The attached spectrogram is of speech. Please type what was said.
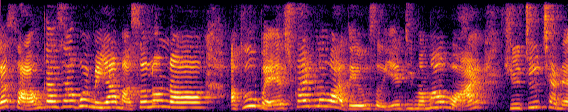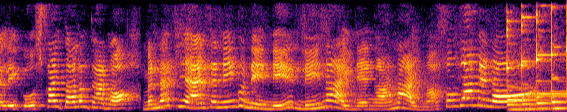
လက်ဆောင်ကန်ဆယ်ခွင့်မရမှာဆိုလို့နော်အခုပဲ subscribe လုပ်ရသေးဘူးဆိုရင်ဒီမမဝိုင် YouTube channel လေးကို subscribe သားလုပ်ထားနော်မနက်ဖြန်တနင်္ဂနွေနေ့၄နာရီနဲ့၅နာရီမှာဆုံးကြမယ်နော်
